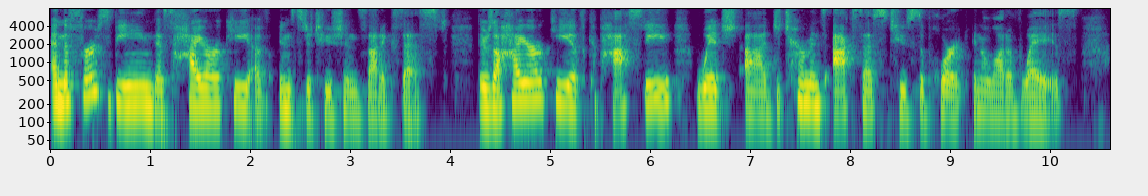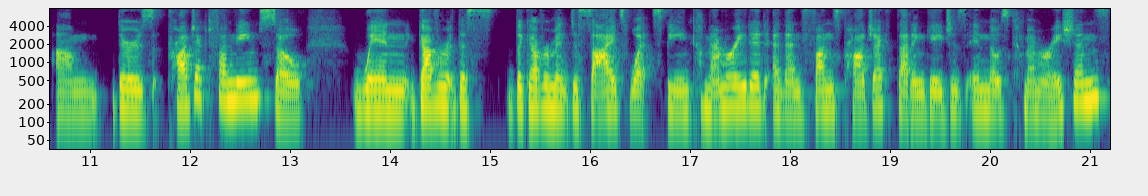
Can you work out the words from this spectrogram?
And the first being this hierarchy of institutions that exist. There's a hierarchy of capacity which uh, determines access to support in a lot of ways. Um, there's project funding. So when government this the government decides what's being commemorated and then funds project that engages in those commemorations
